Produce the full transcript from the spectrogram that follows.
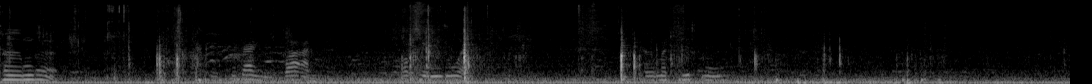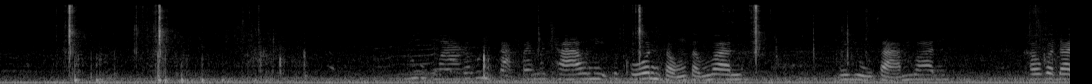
เทอมก็เด็กก็ได้อยู่บ้านเขาเพลงด้วยเทอมาทิตย์นึงลูกมาก็เพิ่งกลับไปเมื่อเช้านี่ทุกคนสองสามวัน มาอยู่สามวัน เขาก็ได้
